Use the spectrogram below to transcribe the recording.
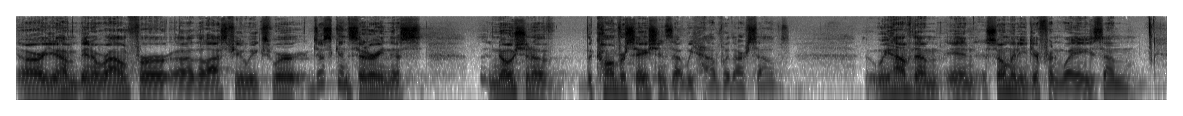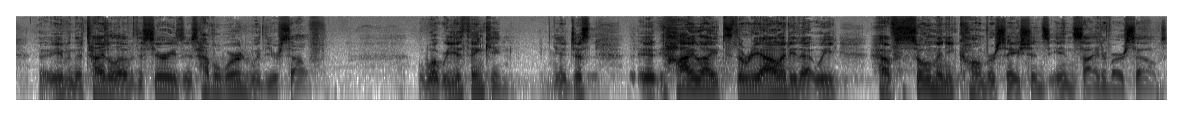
or you haven't been around for uh, the last few weeks, we're just considering this notion of the conversations that we have with ourselves. We have them in so many different ways. Um, even the title of the series is Have a Word with Yourself. What were you thinking? It just it highlights the reality that we have so many conversations inside of ourselves.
